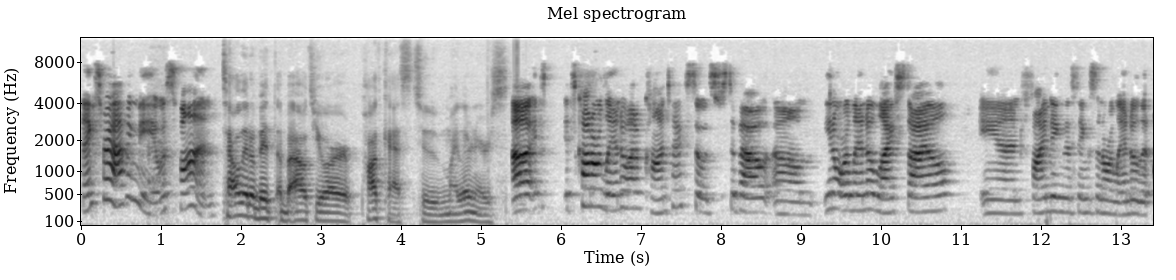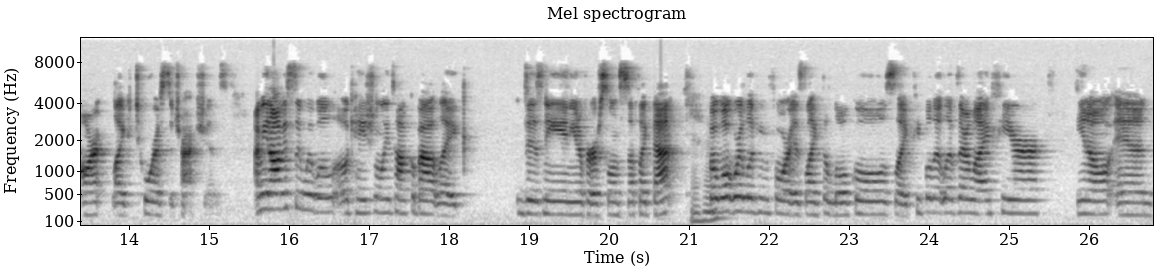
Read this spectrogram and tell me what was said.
Thanks for having me. It was fun. Tell a little bit about your podcast to my learners. Uh, it's called Orlando Out of Context, so it's just about um, you know Orlando lifestyle and finding the things in Orlando that aren't like tourist attractions. I mean, obviously, we will occasionally talk about like Disney and Universal and stuff like that. But what we're looking for is like the locals, like people that live their life here, you know, and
